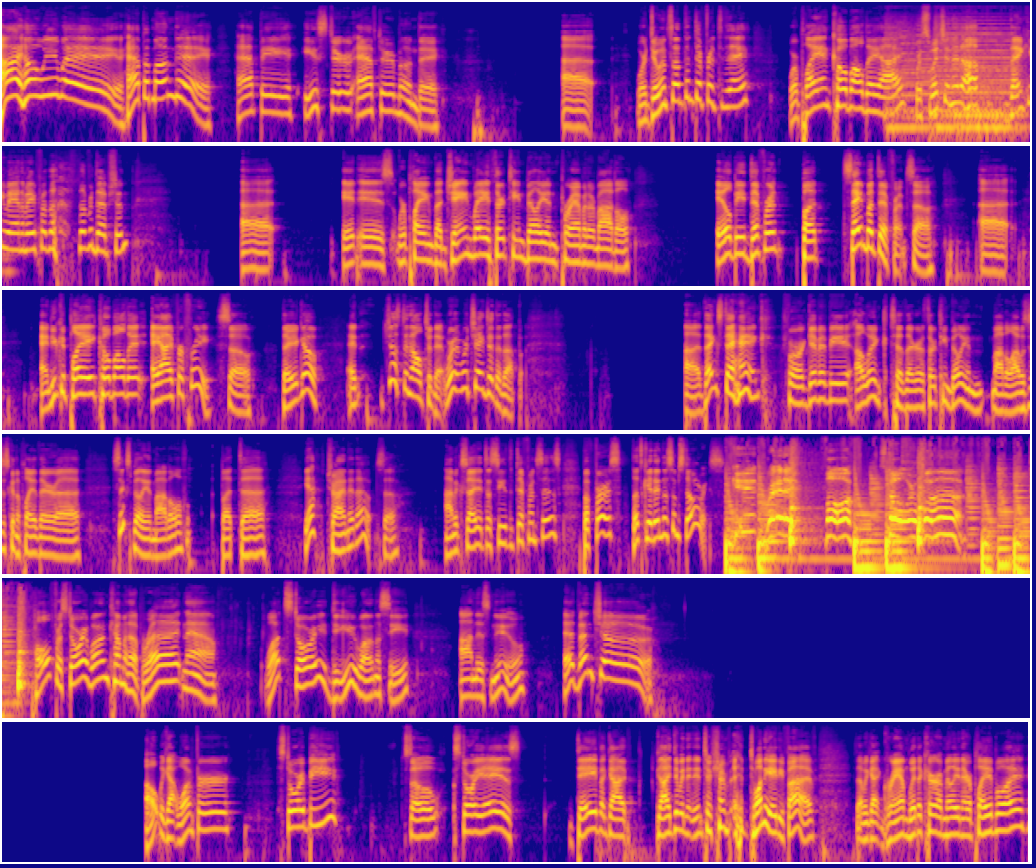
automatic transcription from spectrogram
Hi ho way! Happy Monday! Happy Easter after Monday. Uh we're doing something different today. We're playing KoboldAI. We're switching it up. Thank you, Anime, for the, the redemption. Uh it is we're playing the Janeway 13 billion parameter model. It'll be different, but same but different. So uh, and you could play Cobalt AI for free. So there you go. And just an alternate. We're we're changing it up. Uh, thanks to Hank for giving me a link to their 13 billion model. I was just going to play their uh, 6 billion model, but uh, yeah, trying it out. So I'm excited to see the differences. But first, let's get into some stories. Get ready for story one. Poll for story one coming up right now. What story do you want to see on this new adventure? Oh, we got one for story B. So story A is Dave, a guy guy doing an internship in 2085. Then we got Graham Whitaker, a millionaire playboy,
